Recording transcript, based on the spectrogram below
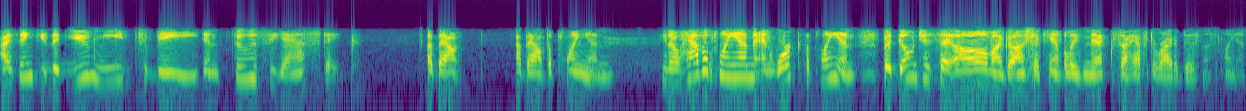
I think that you need to be enthusiastic about about the plan. You know, have a plan and work the plan, but don't just say, "Oh my gosh, I can't believe next I have to write a business plan."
